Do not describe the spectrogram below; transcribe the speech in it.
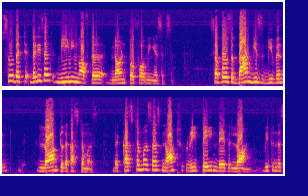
So that that is the meaning of the non-performing assets. Suppose the bank is given loan to the customers. The customers are not repaying their loan within the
